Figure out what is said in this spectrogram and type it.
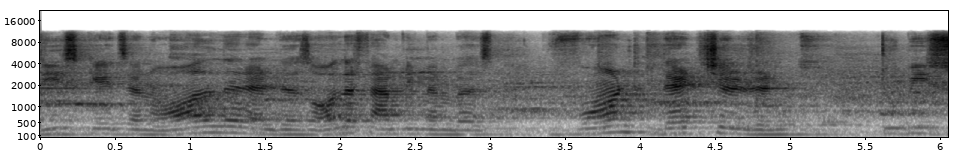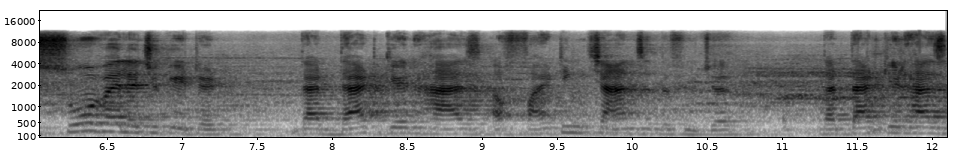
these kids and all their elders, all their family members want their children to be so well educated that that kid has a fighting chance in the future, that that kid has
